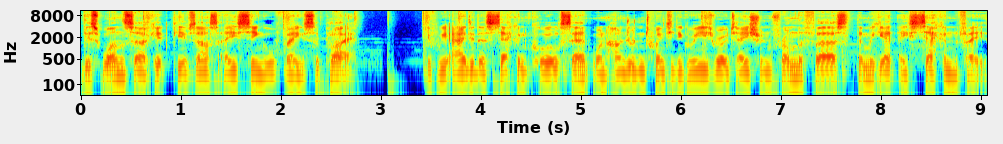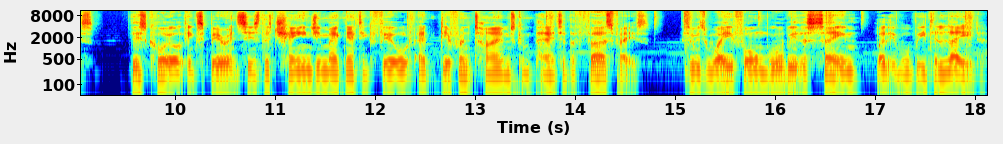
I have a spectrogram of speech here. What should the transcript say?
This one circuit gives us a single phase supply. If we added a second coil set 120 degrees rotation from the first, then we get a second phase. This coil experiences the change in magnetic field at different times compared to the first phase, so its waveform will be the same, but it will be delayed.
